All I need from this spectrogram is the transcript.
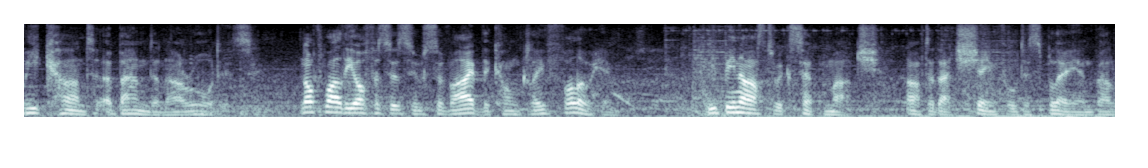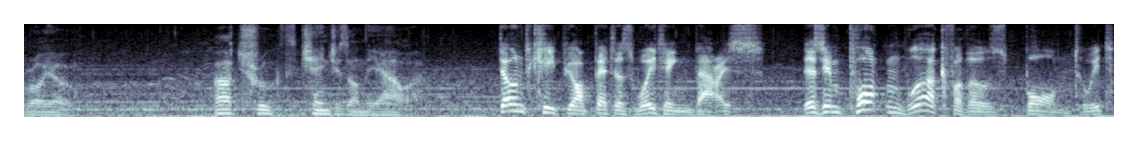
We can't abandon our orders. Not while the officers who survived the Conclave follow him. We've been asked to accept much, after that shameful display in Val Royeaux. Our truth changes on the hour. Don't keep your betters waiting, Barris. There's important work for those born to it.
